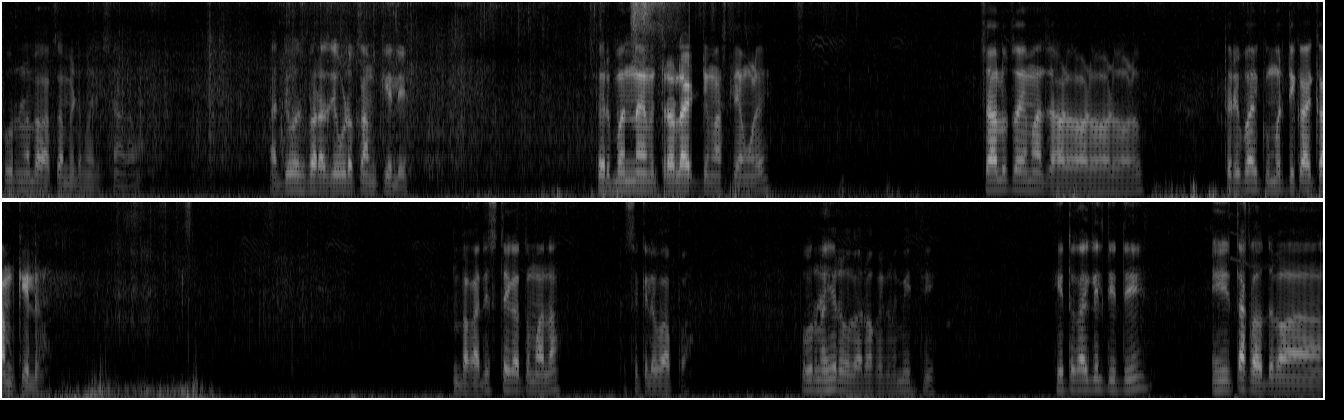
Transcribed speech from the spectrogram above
पूर्ण बघा कमेंटमध्ये सांगा. आज दिवसभरात एवढं काम केले तर बंद नाही मित्र लाइट डिम असल्यामुळे. चालूच आहे माझं हळूहळू हळूहळू. तरी बायकोमरती काय काम केलं? बघा दिसतंय का तुम्हाला? तसं केलं वापा. पूर्ण हिरवगार बघा इकडे मेथी. हे तर काय केली ती? हे टाकलं होतं बघा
